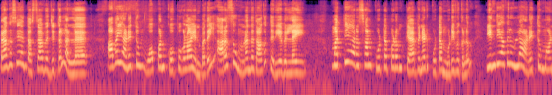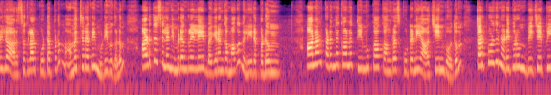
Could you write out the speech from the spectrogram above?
ரகசிய தஸ்தாவேஜுகள் அல்ல. அவை அனைத்தும் ஓப்பன் கோப்புகளா என்பதை அரசு உணர்ந்ததாக தெரியவில்லை. மத்திய அரசால் கூட்டப்படும் கேபினெட் கூட்ட முடிவுகளும் இந்தியாவில் உள்ள அனைத்து மாநில அரசுகளால் கூட்டப்படும் அமைச்சரவை முடிவுகளும் அடுத்த சில நிமிடங்களிலே பகிரங்கமாக வெளியிடப்படும். ஆனால் கடந்த கால திமுக காங்கிரஸ் கூட்டணி ஆட்சியின் போதும் தற்பொழுது நடைபெறும் பிஜேபி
